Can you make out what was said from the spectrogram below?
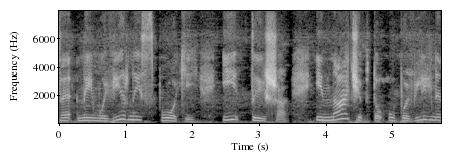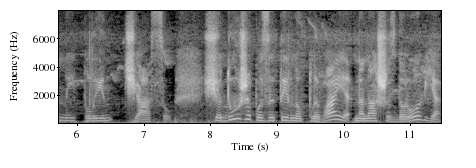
це неймовірний спокій і тиша, і начебто уповільнений плин часу, що дуже позитивно впливає на наше здоров'я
